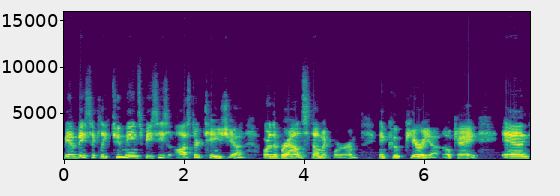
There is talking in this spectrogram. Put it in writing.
we have basically two main species, Ostertagia, or the brown stomach worm, and Cooperia, okay? And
